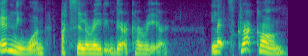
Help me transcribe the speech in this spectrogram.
anyone accelerating their career. Let's crack on!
